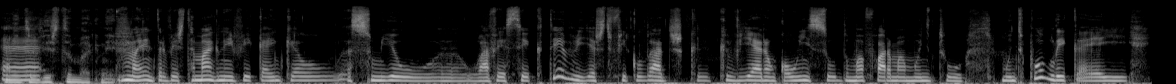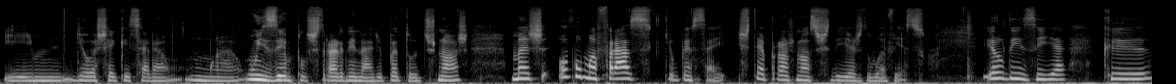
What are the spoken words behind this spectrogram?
Uma uh, entrevista magnífica. Uma entrevista magnífica em que ele assumiu uh, o AVC que teve e as dificuldades que, que, vieram com isso de uma forma muito, muito pública e, e eu achei que isso era uma, um exemplo extraordinário para todos nós. Mas houve uma frase que eu pensei, isto é para os nossos dias do avesso ele dizia que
